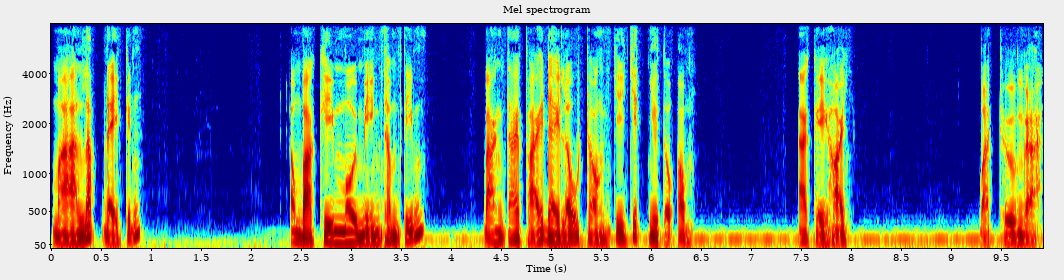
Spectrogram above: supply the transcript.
Mà lấp đầy kính. Ông bà Kim môi miệng thâm tím Bàn tay phải đầy lỗ tròn chi chích như tổ ong. A Kỳ hỏi. Bạch Hương à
